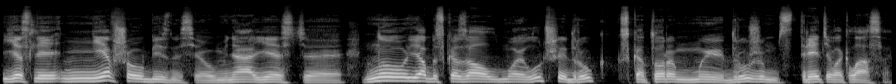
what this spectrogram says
если не в шоу-бизнесе, у меня есть, э, ну, я бы сказал, мой лучший друг, с которым мы дружим с третьего класса.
